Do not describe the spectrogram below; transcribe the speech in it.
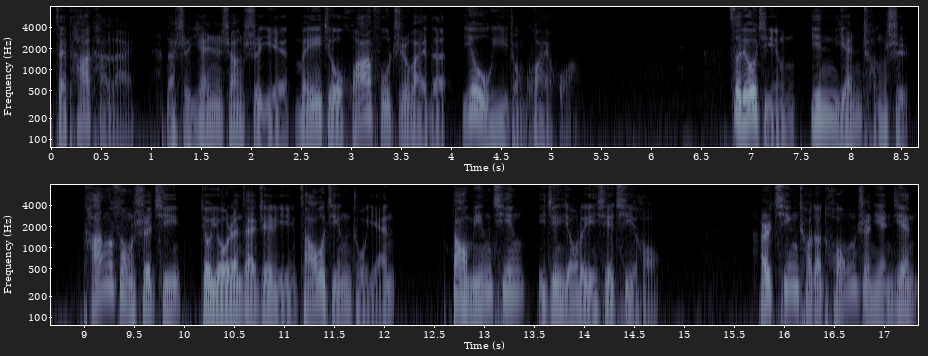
在他看来。那是盐商师爷美酒华服之外的又一种快活。自流井因盐成市，唐宋时期就有人在这里凿井煮盐，到明清已经有了一些气候，而清朝的同治年间，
